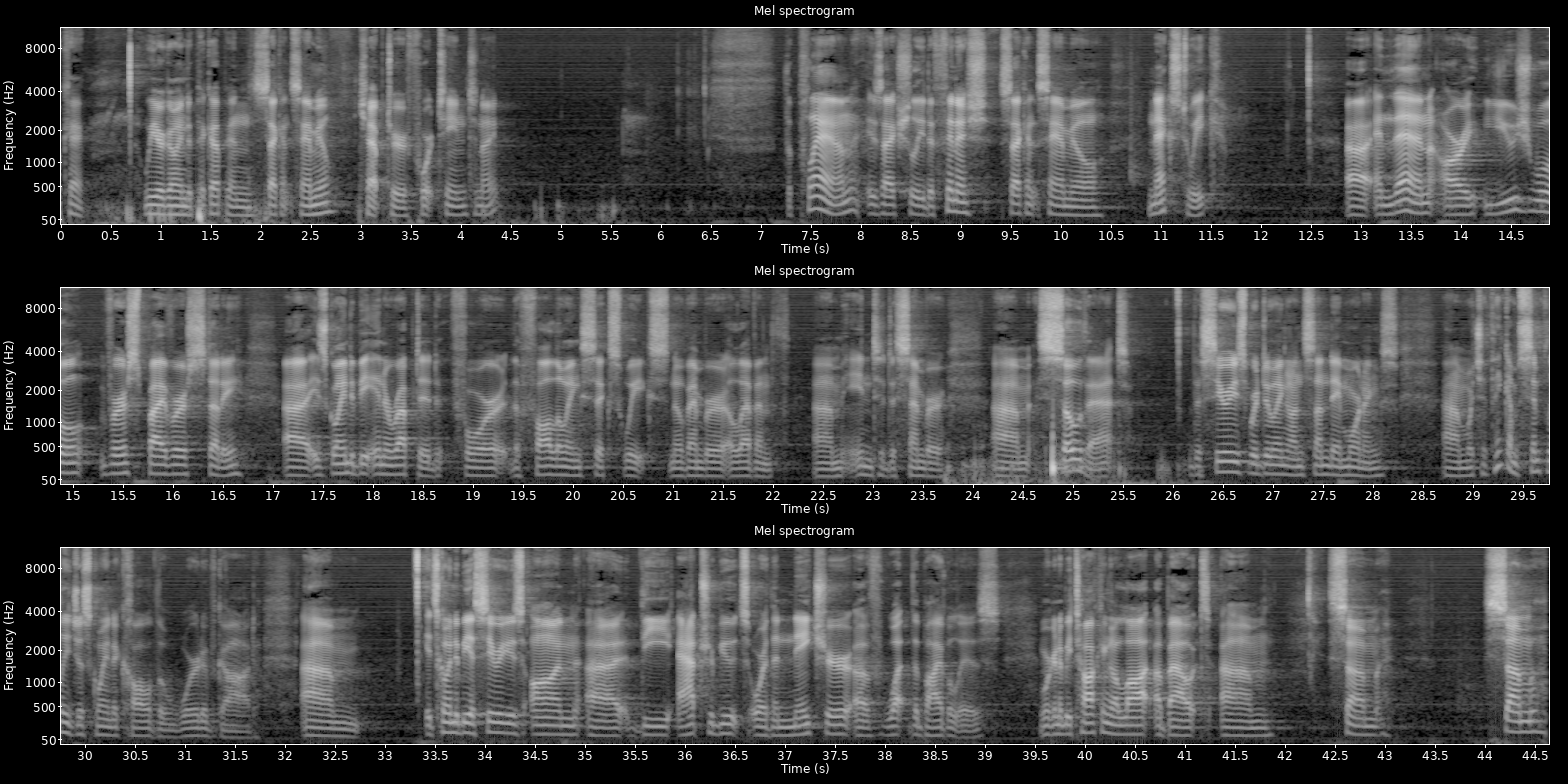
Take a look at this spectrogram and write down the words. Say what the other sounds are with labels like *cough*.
Okay, we are going to pick up in 2 Samuel chapter 14 tonight. The plan is actually to finish 2 Samuel next week, uh, and then our usual verse by verse study uh, is going to be interrupted for the following six weeks, November 11th um, into December, um, so that the series we're doing on Sunday mornings um, which I think I'm simply just going to call the Word of God. Um, it's going to be a series on uh, the attributes or the nature of what the Bible is. We're going to be talking a lot about um, some, some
